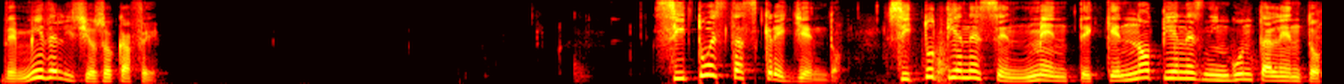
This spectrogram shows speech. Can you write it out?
de mi delicioso café. Si tú estás creyendo, si tú tienes en mente que no tienes ningún talento,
